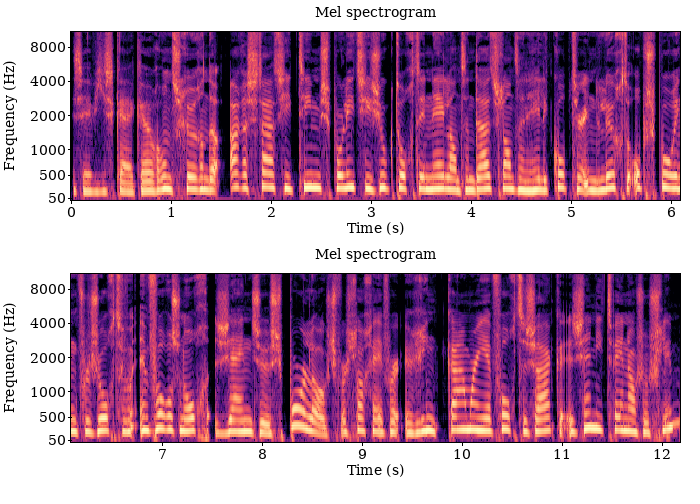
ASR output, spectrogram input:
Eens even kijken. Rondscheurende arrestatieteams, politiezoektocht in Nederland en Duitsland... een helikopter in de lucht, opsporing verzocht. En vooralsnog zijn ze spoorloos. Verslaggever Rien Kamer, jij volgt de zaak. Zijn die twee nou zo slim?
